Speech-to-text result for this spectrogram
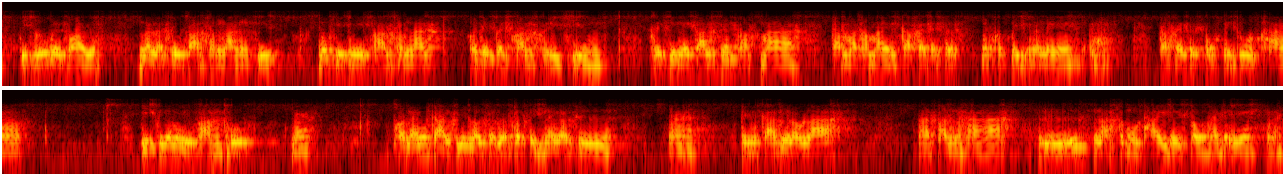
ๆจิตรู้บ่อยๆนั่นแหละคือความชำนาญของจิต เมื่อจิตมีความชำนาญก็จะเกิดความเคยชินเคยชินในการที่จะกลับมากลับมาทำไมกลับไปเป็นปกตินั่นเองกลับไปเป็นปกติทุกครั้งจิตก็จะไม่มีความทุกข์นะเพราะนั้นการที่เราจะเริญสตินั่นก็คือ เป็นการที่เราละปัญหาหรือละสมุทัยโดยตรงนั่นเองนะ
